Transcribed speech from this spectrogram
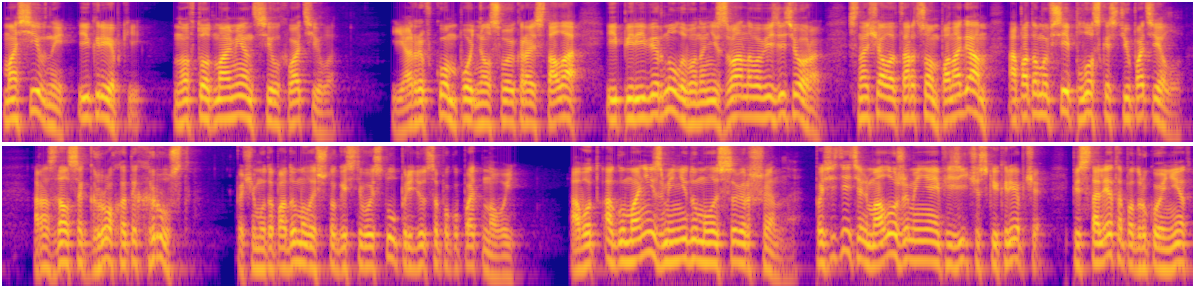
массивный и крепкий. Но в тот момент сил хватило. Я рывком поднял свой край стола и перевернул его на незваного визитера, сначала торцом по ногам, а потом и всей плоскостью по телу. Раздался грохот и хруст. Почему-то подумалось, что гостевой стул придется покупать новый. А вот о гуманизме не думалось совершенно. Посетитель моложе меня и физически крепче, пистолета под рукой нет.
